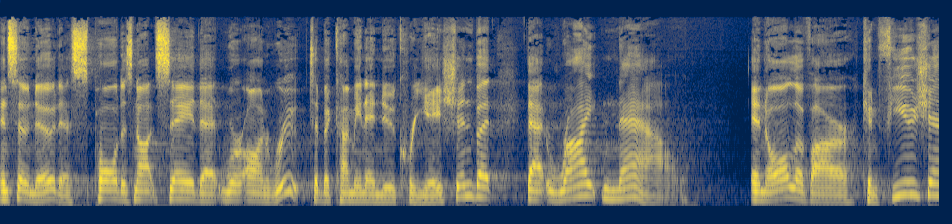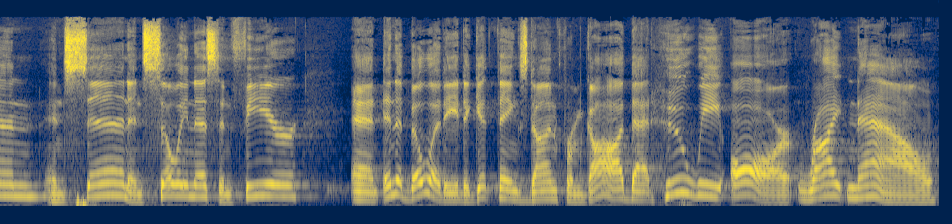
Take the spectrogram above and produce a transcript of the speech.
And so notice, Paul does not say that we're en route to becoming a new creation, but that right now, in all of our confusion and sin and silliness and fear and inability to get things done from God, that who we are right now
